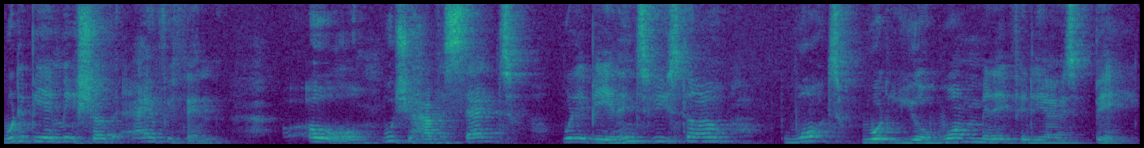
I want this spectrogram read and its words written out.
Would it be a mixture of everything? Or would you have a set? Would it be an interview style? What would your one minute videos be?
